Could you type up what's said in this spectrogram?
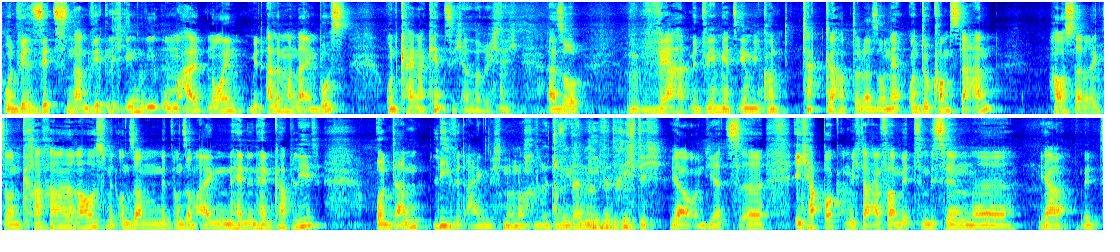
Und wir sitzen dann wirklich irgendwie um halb neun mit allem Mann da im Bus und keiner kennt sich also richtig. Also, wer hat mit wem jetzt irgendwie Kontakt gehabt oder so, ne? Und du kommst da an, haust da direkt so einen Kracher raus mit unserem, mit unserem eigenen Hand-in-Hand-Cup-Lied. Und dann lief es eigentlich nur noch. Also dann lief es richtig. Ja, und jetzt, äh, ich hab Bock, mich da einfach mit ein bisschen, äh, ja, mit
